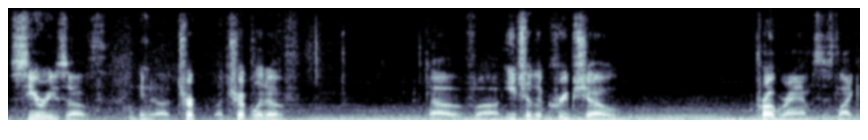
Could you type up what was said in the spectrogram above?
series of you know, a, trip, a triplet of of uh, each of the Creepshow programs is like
